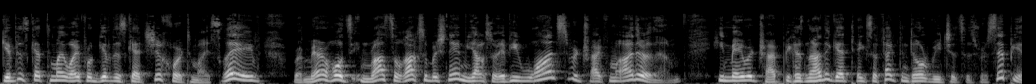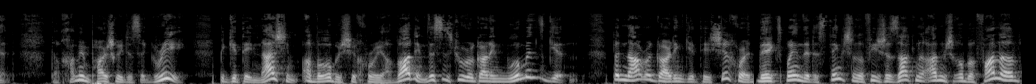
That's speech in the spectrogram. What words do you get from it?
give this get to my wife or give this get Shechur to my slave, Ramer holds imraso laksu b'shneim yakso. If he wants to retract from either of them, he may retract because neither get takes effect until it reaches its recipient. The Chamim partially disagree. nashim This is true regarding women's gittin, but not regarding Gitte Shichur. They explain the distinction of Fisha Zakna Adam Bafanav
